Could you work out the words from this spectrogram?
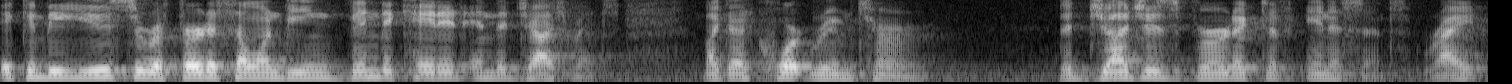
It can be used to refer to someone being vindicated in the judgment, like a courtroom term. The judge's verdict of innocent, right?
